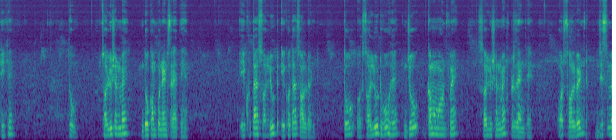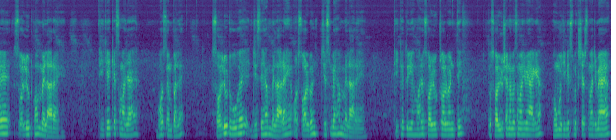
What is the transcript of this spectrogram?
ठीक है? तो सॉल्यूशन में दो कंपोनेंट्स रहते हैं। एक होता है सॉल्यूट एक होता है सॉल्वेंट तो सॉल्यूट वो है जो कम अमाउंट में सॉल्यूशन में प्रेजेंट है। और सॉल्वेंट जिसमें सॉल्यूट को हम मिला रहे हैं। ठीक है? क्या समझ आया? बहुत सिंपल है। सॉल्यूट वो है जिसे हम मिला रहे हैं और सॉल्वेंट जिसमें हम मिला रहे हैं। ठीक है? तो ये हमारे सॉल्यूट सॉल्वेंट थे। तो सॉल्यूशन हमें समझ में आ गया? होमोजीनियस मिक्सचर समझ में आया?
